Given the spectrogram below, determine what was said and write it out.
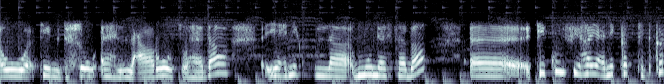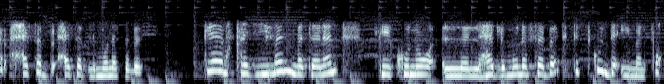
أو كيمدحوا أهل العروس وهذا. يعني كل مناسبة آه، كيكون فيها يعني كتذكر حسب حسب المناسبات. كان قديما مثلا كيكونوا هذه المناسبات كتكون دائما فوق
